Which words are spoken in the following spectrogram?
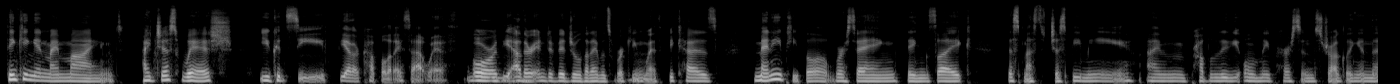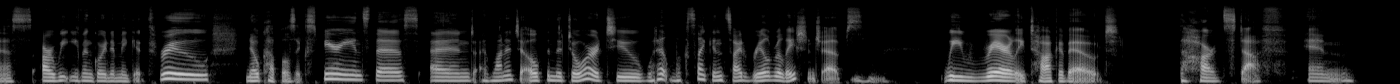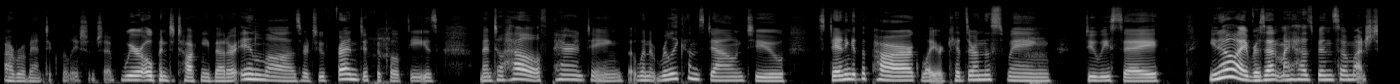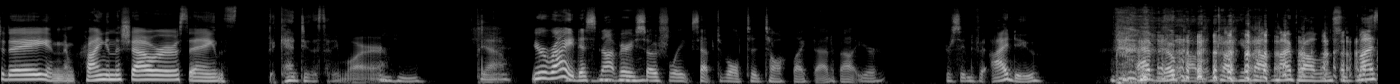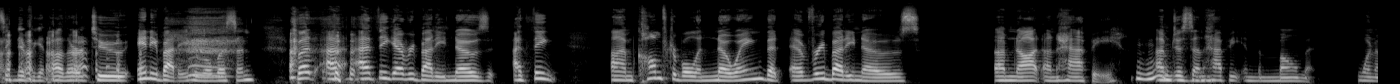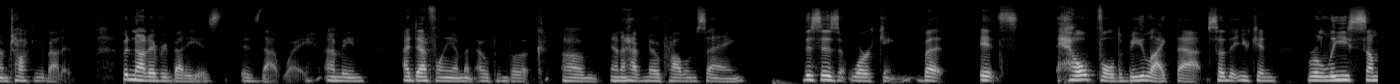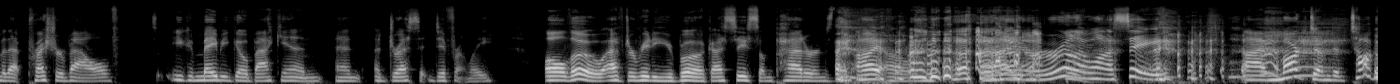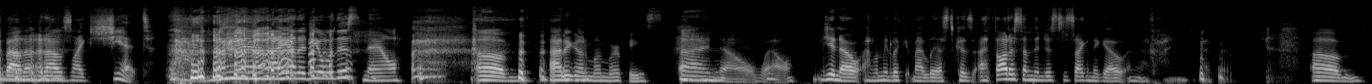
thinking in my mind, I just wish you could see the other couple that I sat with or the Mm. other individual that I was working with because many people were saying things like, this must just be me. I'm probably the only person struggling in this. Are we even going to make it through? No couples experience this. And I wanted to open the door to what it looks like inside real relationships. we rarely talk about the hard stuff in our romantic relationship. We're open to talking about our in laws or to friend difficulties, mental health, parenting. But when it really comes down to standing at the park while your kids are on the swing, do we say, you know, I resent my husband so much today and I'm crying in the shower saying, this, I can't do this anymore. Mhm. Yeah. You're right. It's not very Mhm. socially acceptable to talk like that about your your significant. I do. I have no problem talking about my problems with my significant other to anybody who will listen. But I, I think everybody knows. I think I'm comfortable in knowing that everybody knows I'm not unhappy. I'm just Mm-hmm. unhappy in the moment when I'm talking about it. But not everybody is is that way. I mean, I definitely am an open book, um, and I have no problem saying this isn't working. But it's helpful to be like that so that you can release some of that pressure valve. So you can maybe go back in and address it differently. Although after reading your book, I see some patterns that I own that I really want to see. I marked them to talk about them, and I was like, shit, Oh, man, I got to deal with this now. Um, Adding on one more piece. I know. Well, you know, let me look at my list because I thought of something just a second ago, and I thought I need to add that. Um,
